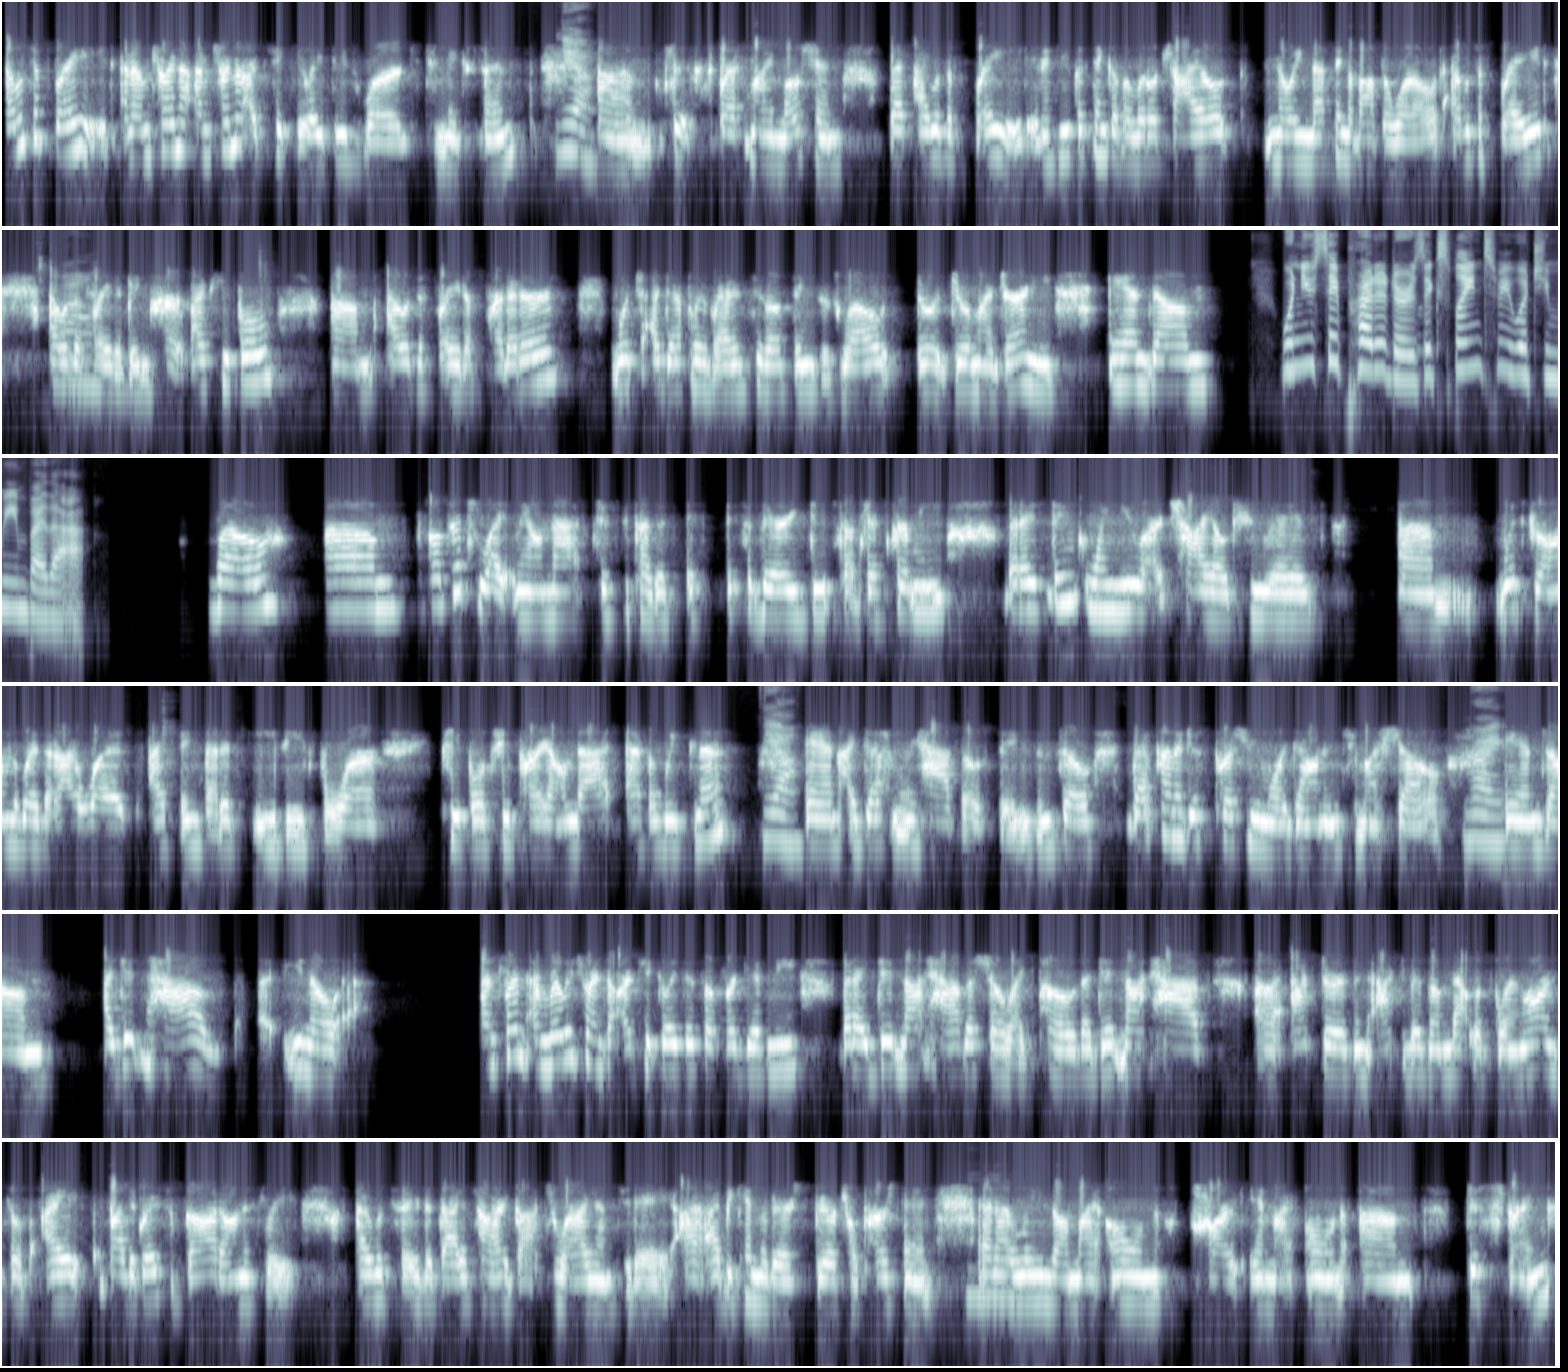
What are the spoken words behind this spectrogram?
I was afraid, and I'm trying to, I'm trying to articulate these words to make sense, yeah, um, to express my emotion, but I was afraid, and if you could think of a little child knowing nothing about the world, I was afraid. I was afraid of being hurt by people. Um, I was afraid of predators, which I definitely ran into those things as well through, during my journey. And um, when you say predators, explain to me what you mean by that. Well, um, I'll touch lightly on that just because it's, it's, it's a very deep subject for me. But I think when you are a child who is um, withdrawn the way that I was, I think that it's easy for people to prey on that as a weakness. Yeah. And I definitely had those things. And so that kind of just pushed me more down into my show. Right. And um, I didn't have, uh, you know, I'm trying, I'm really trying to articulate this, so forgive me, but I did not have a show like Pose. I did not have uh, actors and activism that was going on. So I, by the grace of God, honestly, I would say that that is how I got to where I am today. I, I became a very spiritual person, mm-hmm. and I leaned on my own heart and my own um, just strength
